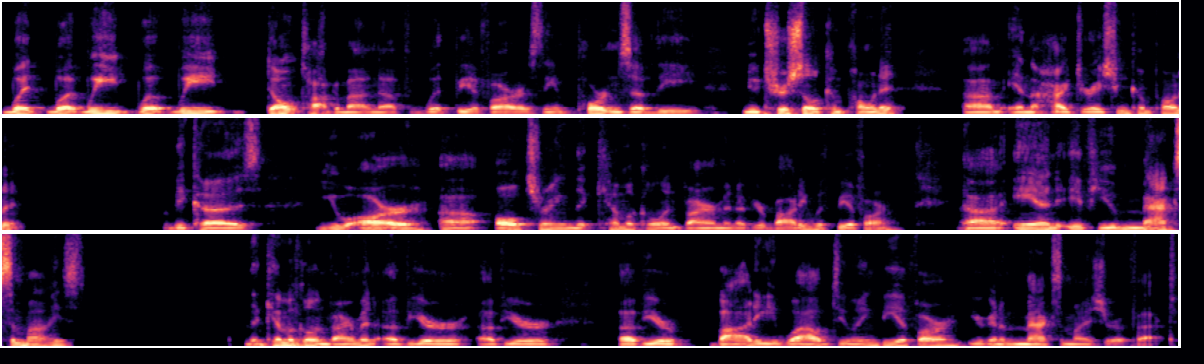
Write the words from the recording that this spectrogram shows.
what what we what we don't talk about enough with bfr is the importance of the nutritional component um, and the hydration component because you are uh, altering the chemical environment of your body with BFR. Uh, and if you maximize the chemical environment of your of your of your body while doing BFR, you're going to maximize your effect.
